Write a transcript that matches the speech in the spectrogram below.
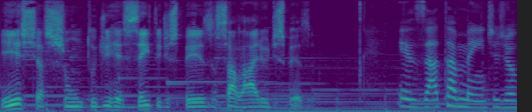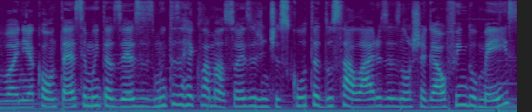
este assunto de receita e despesa, salário e despesa? Exatamente, Giovanni. Acontece muitas vezes, muitas reclamações a gente escuta dos salários eles não chegar ao fim do mês,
